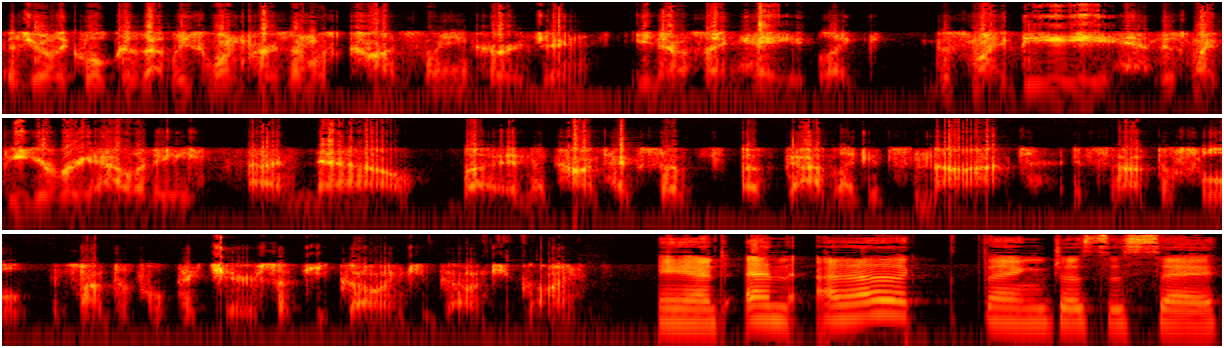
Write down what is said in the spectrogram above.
it's really cool because at least one person was constantly encouraging. You know, saying, "Hey, like." This might be this might be your reality uh, now, but in the context of, of God, like it's not. It's not the full. It's not the full picture. So keep going, keep going, keep going. And and another thing just to say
